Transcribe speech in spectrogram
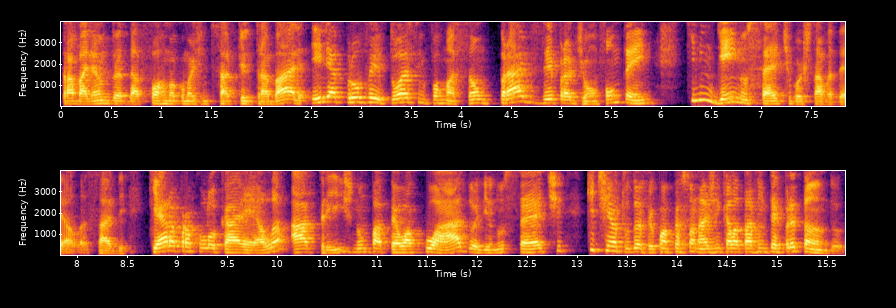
trabalhando da forma como a gente sabe que ele trabalha, ele aproveitou essa informação para dizer para John Fontaine que ninguém no set gostava dela, sabe? Que era para colocar ela, a atriz, num papel acuado ali no set, que tinha tudo a ver com a personagem que ela estava interpretando.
